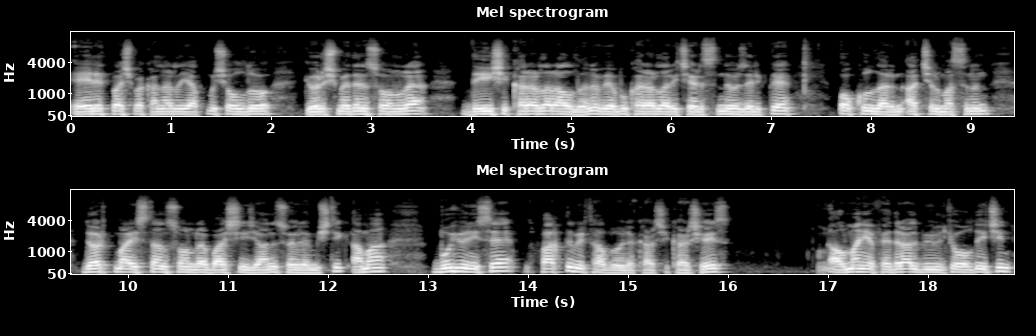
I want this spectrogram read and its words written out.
eyalet başbakanlarıyla yapmış olduğu görüşmeden sonra değişik kararlar aldığını ve bu kararlar içerisinde özellikle okulların açılmasının 4 Mayıs'tan sonra başlayacağını söylemiştik. Ama bugün ise farklı bir tabloyla karşı karşıyayız. Almanya federal bir ülke olduğu için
